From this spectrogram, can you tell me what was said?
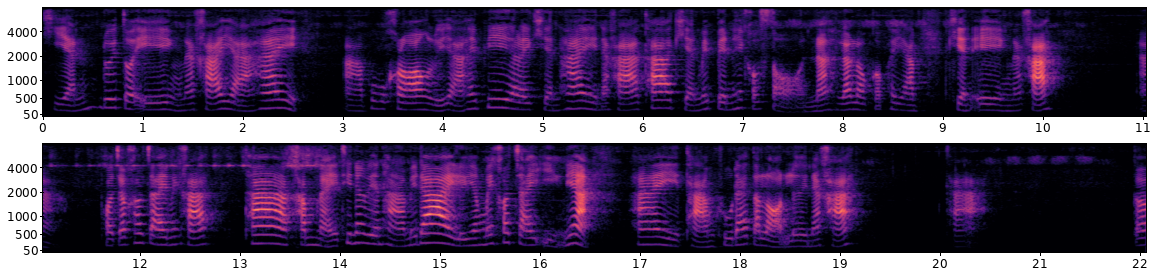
เขียนด้วยตัวเองนะคะ อย่าให้ ผู้ปกครองหรืออย่าให้พี่อะไรเขียนให้นะคะ ถ้าเขียนไม่เป็นให้เขาสอนนะ แล้วเราก็พยายามเขียนเองนะคะอ่าพอจะเข้าใจไหมคะ ถ้าคำไหนที่นักเรียนหาไม่ได้หรือยังไม่เข้าใจอีกเนี่ย ให้ถามครูได้ตลอดเลยนะคะค่ะ ก็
